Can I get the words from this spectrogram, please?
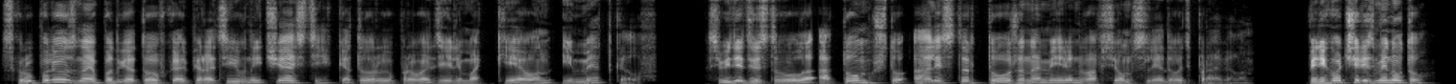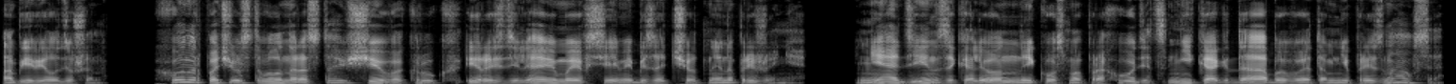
Скрупулезная подготовка оперативной части, которую проводили Маккеон и Меткалф, свидетельствовало о том, что Алистер тоже намерен во всем следовать правилам. «Переход через минуту», — объявила Дюшин. Хонор почувствовала нарастающее вокруг и разделяемое всеми безотчетное напряжение. Ни один закаленный космопроходец никогда бы в этом не признался,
